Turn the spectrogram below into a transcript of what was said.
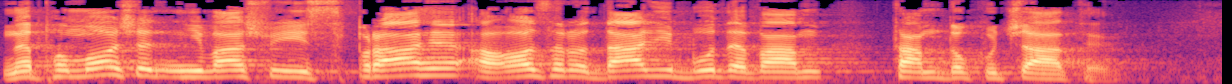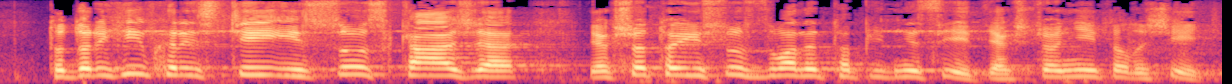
Не поможе ні вашої спраги, а озеро далі буде вам там докучати. То, дорогі в Христі, Ісус каже, якщо то Ісус дзвонить, то піднесіть, якщо ні, то лишіть.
